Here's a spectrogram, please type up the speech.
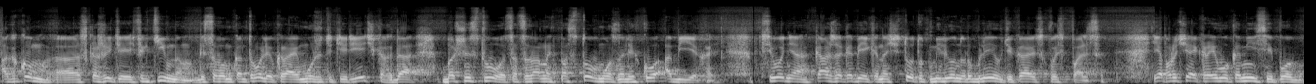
О каком, э, скажите, эффективном весовом контроле в крае может идти речь, когда большинство стационарных постов можно легко объехать? Сегодня каждая копейка на счету, тут миллионы рублей утекают сквозь пальцы. Я поручаю краевой комиссии по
